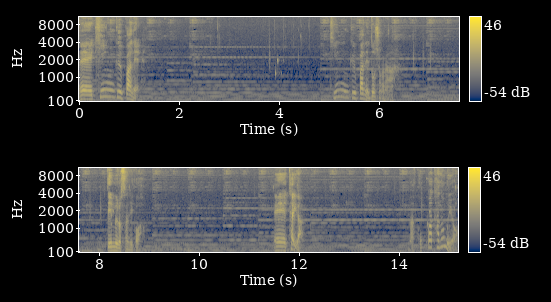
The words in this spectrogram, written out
えー、キングバネキングバネどうしようかな。デムロスさんでいこう。えー、タイガー。まあここは頼むよ。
